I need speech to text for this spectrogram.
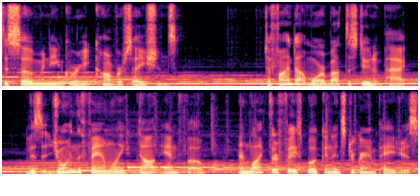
to so many great conversations. To find out more about the Student Pack, visit jointhefamily.info and like their Facebook and Instagram pages.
